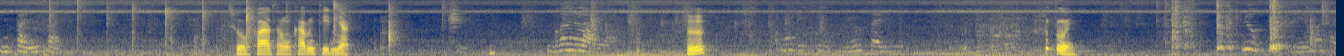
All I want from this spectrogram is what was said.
นี่ใส่นี่ใส่โซฟาทองคำที่หยักไม่อะไรหรอหึแม่กินสีนี้ใส่โอ้ยยูสีนี้มาใส่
